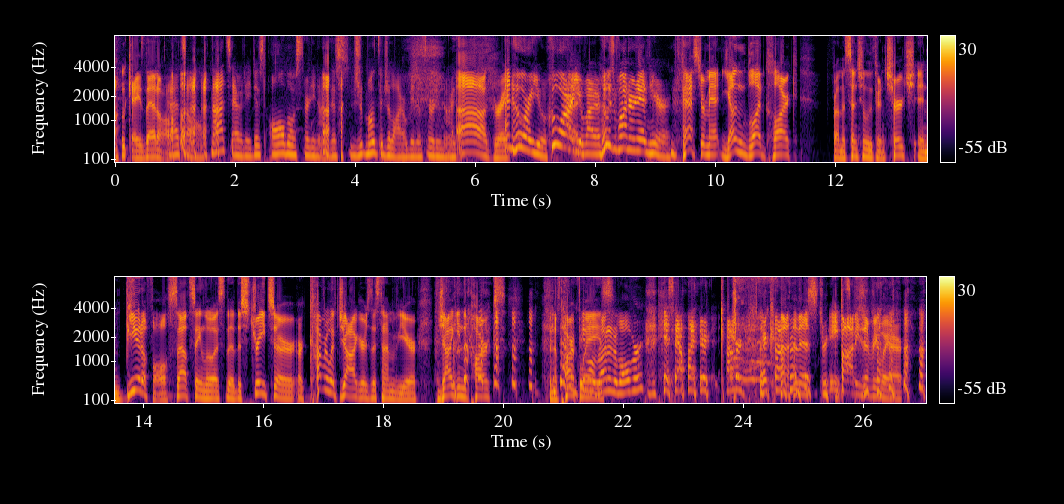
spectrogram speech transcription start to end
okay, is that all? That's all. Not 70, just almost 39. This j- month of July will be the 39th. Oh, ah, great. And who are you? Who are you, uh, by the way? Who's wandering in here? Pastor Matt Youngblood Clark from Ascension Lutheran Church in beautiful South St. Louis. The the streets are, are covered with joggers this time of year, jogging the parks and the from people running them over? Is that why they're covered? They're covering the streets. bodies everywhere.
